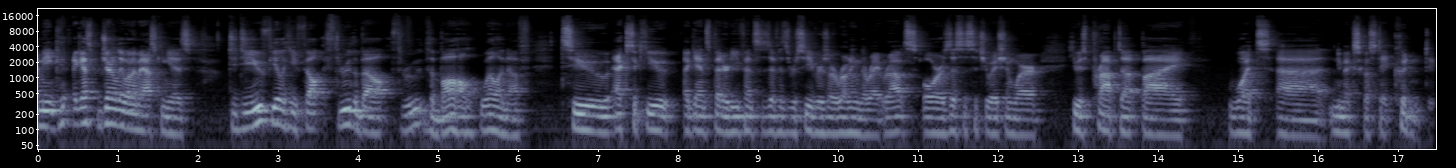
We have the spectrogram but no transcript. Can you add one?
I mean, I guess generally what I'm asking is, did you feel he felt through the bell through the ball well enough to execute against better defenses if his receivers are running the right routes, or is this a situation where he was propped up by what uh, New Mexico State couldn't do?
